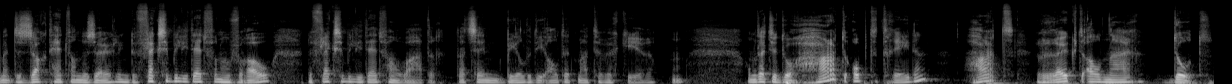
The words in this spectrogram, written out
met de zachtheid van de zuigeling, de flexibiliteit van een vrouw, de flexibiliteit van water. Dat zijn beelden die altijd maar terugkeren. Hm. Omdat je door hard op te treden, hard ruikt al naar dood.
